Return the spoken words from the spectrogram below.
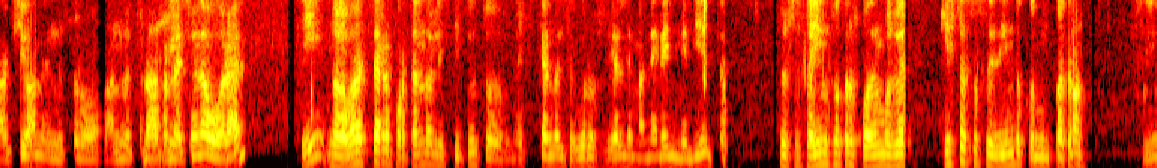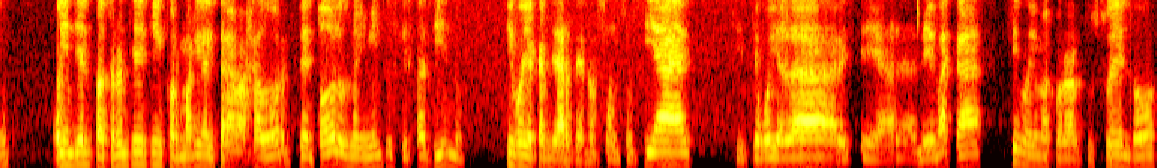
acción, en nuestro, a nuestra relación laboral, ¿sí? nos lo va a estar reportando el Instituto Mexicano del Seguro Social de manera inmediata. Entonces ahí nosotros podemos ver qué está sucediendo con mi patrón. ¿sí? Hoy en día el patrón tiene que informarle al trabajador de todos los movimientos que está haciendo. Si voy a cambiar de razón social, si te voy a dar este, de vaca, si voy a mejorar tu sueldo,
